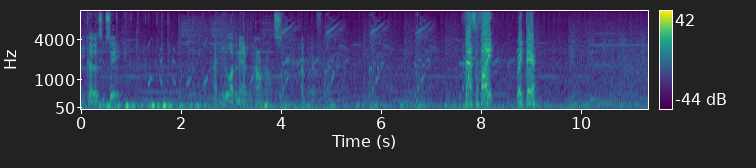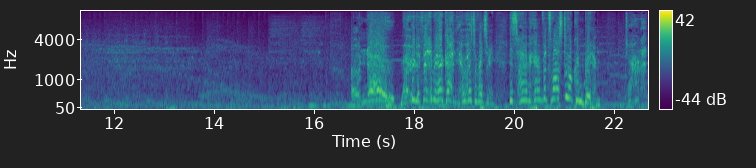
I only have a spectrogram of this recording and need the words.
Because, you see, I can do 11 damage with power bounce. I play believe. That's the fight! Right there! Oh no! Mario defeated me again! It was victory! This time I became invincible, I still couldn't beat him! Darn it!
